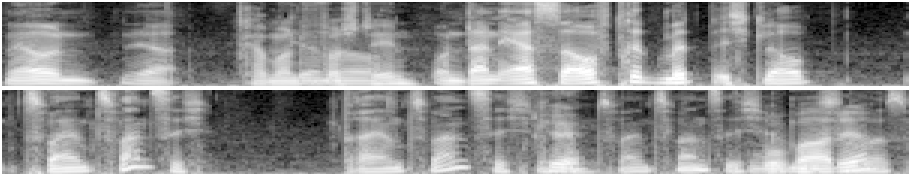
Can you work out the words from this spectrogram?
Ja, und ja. kann man genau. verstehen. Und dann erster Auftritt mit, ich glaube, 22. 23, Okay. okay. 22. Wo irgendwie war der? sowas.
